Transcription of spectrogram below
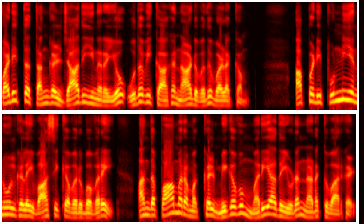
படித்த தங்கள் ஜாதியினரையோ உதவிக்காக நாடுவது வழக்கம். அப்படி புண்ணிய நூல்களை வாசிக்க வருபவரை அந்த பாமர மக்கள் மிகவும் மரியாதையுடன் நடத்துவார்கள்.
